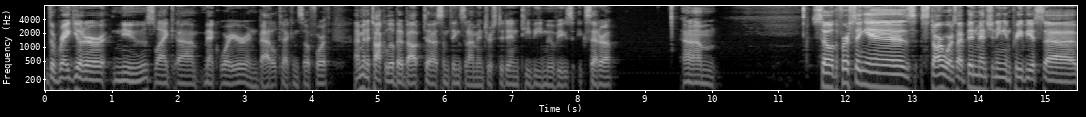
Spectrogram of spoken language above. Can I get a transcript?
the regular news like uh, MechWarrior and BattleTech and so forth. I'm going to talk a little bit about uh, some things that I'm interested in, TV, movies, etc. Um, so the first thing is Star Wars. I've been mentioning in previous uh,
